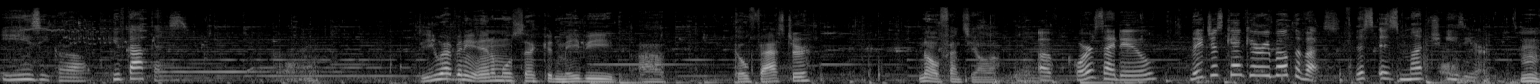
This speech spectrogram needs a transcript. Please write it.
Easy, girl. You've got this. Do you have any animals that could maybe, uh, go faster? No offense, Yala. Of course I do. They just can't carry both of us. This is much easier. Hmm.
